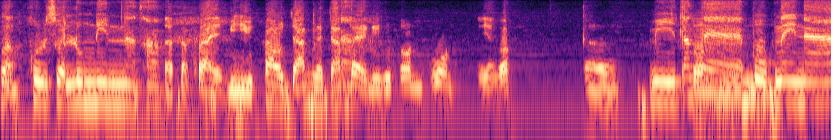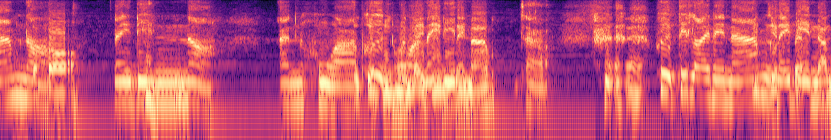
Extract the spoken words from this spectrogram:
พวกคุณส่วนลุงนินนะเจ้าเอ่อตั้งแต่มีอยู่เก้าจันทร์กับจันทร์แรกนี่คือต้นพวกอย่างก็เอ่อมีตั้งแต่ต้นปลูกในน้ำสเนาะตอในดินเนาะอันหัวจะพืชถึงหัมันวในในดินดินในน้เจ้าเออ พืชที่ลอยในน้ำมีเจ็ดในดินแปดจัน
